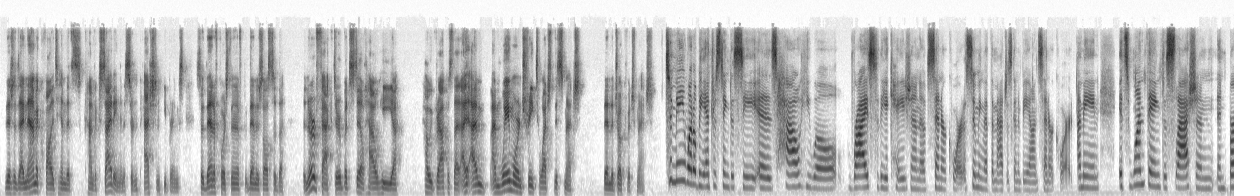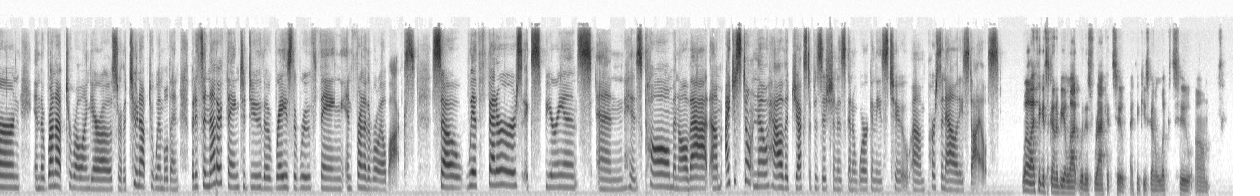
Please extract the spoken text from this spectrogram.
there's a dynamic quality to him that's kind of exciting and a certain passion he brings. So then, of course, then then there's also the the nerve factor, but still how he uh, how he grapples that. I, I'm I'm way more intrigued to watch this match than the Djokovic match. To me, what'll be interesting to see is how he will rise to the occasion of center court, assuming that the match is going to be on center court. I mean, it's one thing to slash and, and burn in the run up to Roland Garros or the tune up to Wimbledon, but it's another thing to do the raise the roof thing in front of the royal box. So, with Federer's experience and his calm and all that, um, I just don't know how the juxtaposition is going to work in these two um, personality styles. Well, I think it's going to be a lot with his racket too. I think he's going to look to um,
